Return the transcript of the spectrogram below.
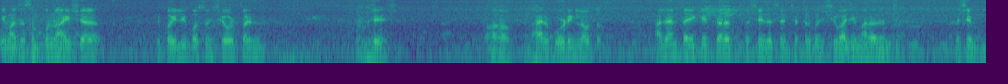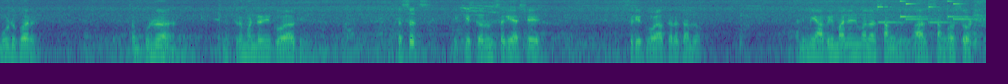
की माझं संपूर्ण आयुष्य की पहिलीपासून शेवटपर्यंत म्हणजे बाहेर बोर्डिंगला होतो. आल्यानंतर एक एक करत तसे जसे छत्रपती शिवाजी महाराजांचे तसे मूठभर संपूर्ण मित्रमंडळी गोळा केली. तसंच एक एक करून सगळे असे सगळे गोळा करत आलो. आणि मी अभिमानाने मला सांग आज सांगावंसं वाटतं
